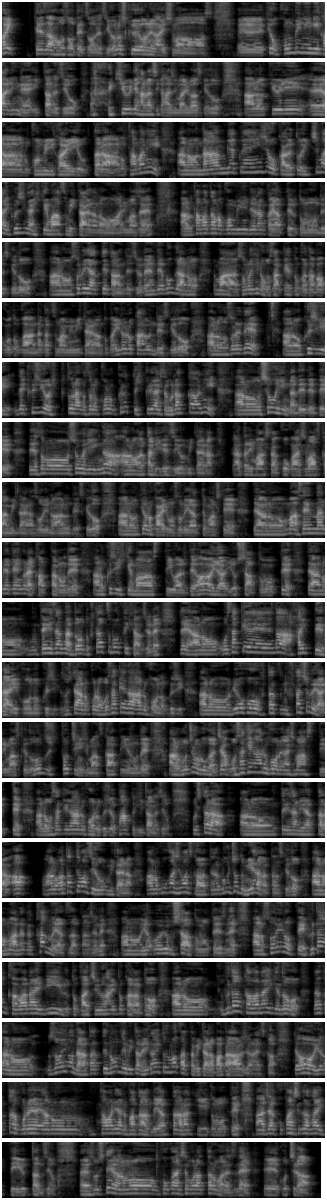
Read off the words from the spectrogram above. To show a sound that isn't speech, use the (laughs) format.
はい。低山放送鉄道です。よろしくお願いします。えー、今日コンビニに帰りにね、行ったんですよ。(laughs) 急に話が始まりますけど、あの、急に、えー、あの、コンビニ帰り寄ったら、あの、たまに、あの、何百円以上買うと1枚くじが引けますみたいなのありません？あの、たまたまコンビニでなんかやってると思うんですけど、あの、それやってたんですよね。で、僕あの、まあ、その日のお酒とかタバコとか、なんかつまみみたいなのとか、いろいろ買うんですけど、あの、それで、あの、くじ、で、くじを引くとなんかその、この、くるっとひっくり返した裏側に、あの、商品が出てて、で、その商品が、あの、当たりですよ、みたいな。当たりました、交換しますかみたいな、そういうのあるんですけど、あの、今日の帰りもそれやってまして、で、あの、まあ、千何百円ぐらい買ったので、あの、くじ引けますって言われて、ああ、いや、よっしゃ、と思って、で、あの、店員さんがドンと二つ持ってきたんですよね。で、あの、お酒が入ってない方のくじ、そしてあの、このお酒がある方のくじ、あの、両方二つに二種類ありますけど、どっち、どっちにしますかっていうので、であの、もちろん僕は、じゃあお酒がある方お願いしますって言って、あの、お酒がある方のくじをパッと引いたんですよ。そしたら、あの、店員さんにやったら、あ、あの、当たってますよ、みたいな。あの、交換しますか？って僕ちょっと見えなかったんですけど、あの、まあ、なんか缶のやつだったんですよね。あの、よ、よっしゃーと思ってですね、あの、そういうのって普段買わないビールとかチューハイとかだと、あの、普段買わないけど、なんかあの、そういうので当たって飲んでみたら意外とうまかったみたいなパターンあるじゃないですか。で、ああ、やったこれ、あの、たまにあるパターンでやったラッキーと思って、あじゃあ交換してくださいって言ったんですよ。えー、そして、あの、交換してもらったのがですね、えー、こちら。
